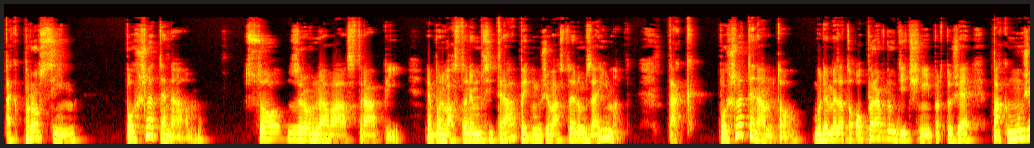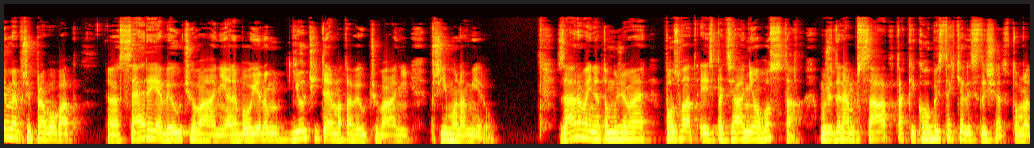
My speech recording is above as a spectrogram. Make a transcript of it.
tak prosím, pošlete nám, co zrovna vás trápí. Nebo vás to nemusí trápit, může vás to jenom zajímat. Tak Pošlete nám to, budeme za to opravdu vděční, protože pak můžeme připravovat eh, série vyučování nebo jenom dílčí témata vyučování přímo na míru. Zároveň na to můžeme pozvat i speciálního hosta. Můžete nám psát taky, koho byste chtěli slyšet v tomhle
